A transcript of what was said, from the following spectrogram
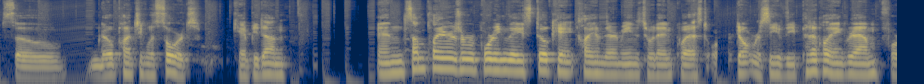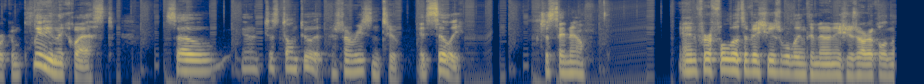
so no punching with swords can't be done. And some players are reporting they still can't claim their means to an end quest or don't receive the pinnacle engram for completing the quest. So, you know, just don't do it. There's no reason to. It's silly. Just say no. And for a full list of issues, we'll link the known issues article in the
